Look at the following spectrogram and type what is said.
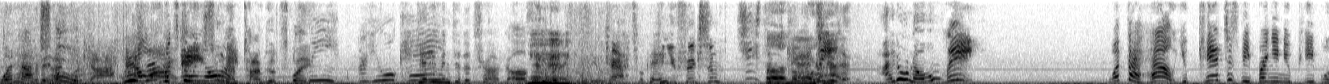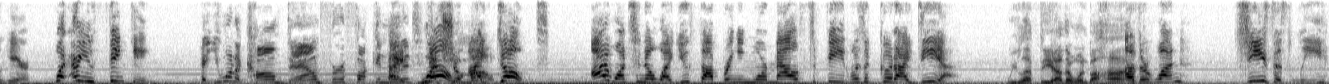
What happened? Oh, hell? What's Hey, going Don't on? have time to explain. Lee, are you okay? Get him into the truck. I'll see what I can do. Kat, okay? can you fix him? Jesus, Ah non, Kat. I, I don't know. Lee! What the hell? You can't just be bringing new people here. What are you thinking? Hey, you want to calm down for a fucking minute? Watch no, your I don't. I want to know why you thought bringing more mouths to feed was a good idea. We left the other one behind. Other one? Jesus, Lee.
